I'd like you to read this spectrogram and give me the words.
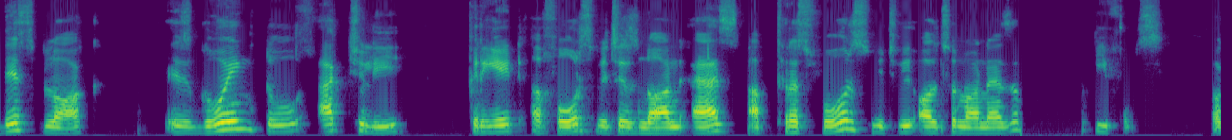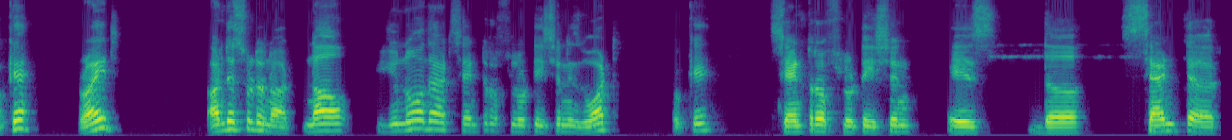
this block is going to actually create a force which is known as upthrust force, which we also known as a P force. Okay, right? Understood or not? Now, you know that center of flotation is what? Okay, center of flotation is the center,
